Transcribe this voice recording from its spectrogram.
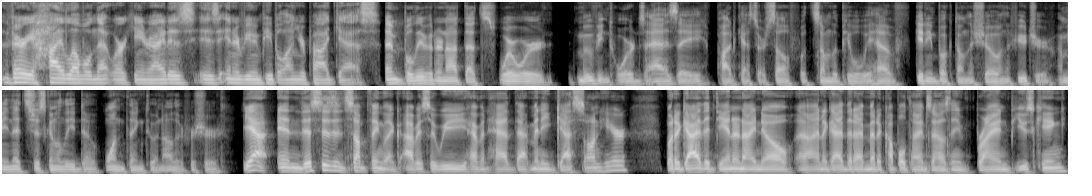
very high level networking, right? Is is interviewing people on your podcast. And believe it or not, that's where we're moving towards as a podcast ourselves with some of the people we have getting booked on the show in the future. I mean, it's just going to lead to one thing to another for sure. Yeah, and this isn't something like obviously we haven't had that many guests on here, but a guy that Dan and I know, uh, and a guy that I've met a couple times now, is named Brian Busking.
